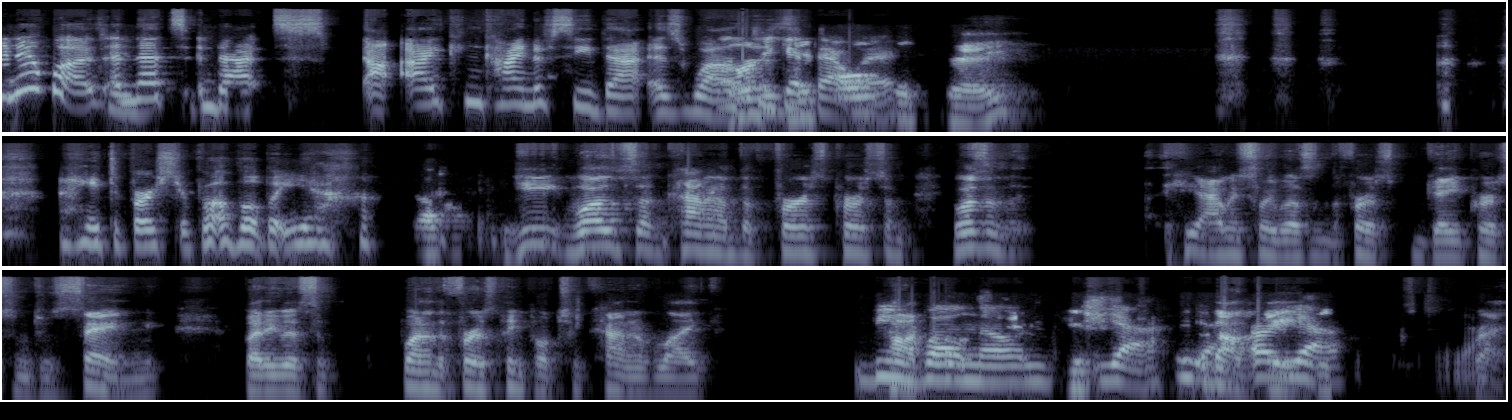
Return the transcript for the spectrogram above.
and it was, and that's that's I I can kind of see that as well. Let's George take it that way. Was gay. I hate to burst your bubble, but yeah. He was kind of the first person. He wasn't. He obviously wasn't the first gay person to sing, but he was one of the first people to kind of like Be well known. Yeah. yeah. about Or yeah. issues. yeah. Right.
